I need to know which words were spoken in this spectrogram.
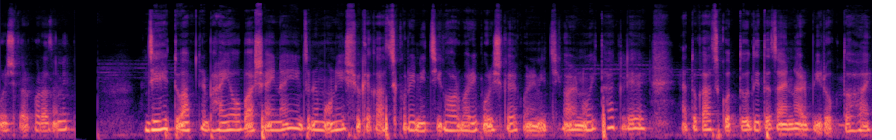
পরিষ্কার করা জানে। যেহেতু আপনার ভাইয়াও বাসায় নাই, এই জন্য মনের সুখে কাজ করে নিচ্ছি ঘর বাড়ি পরিষ্কার করে নিচ্ছি, কারণ ওই থাকলে এত কাজ করতেও দিতে চায় না আর বিরক্ত হয়।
